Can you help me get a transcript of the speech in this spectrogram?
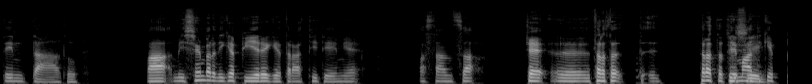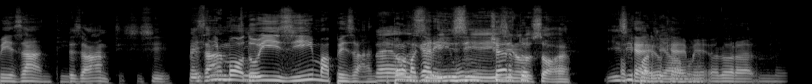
tentato, ma mi sembra di capire che tratti temi abbastanza... Cioè, eh, tratta, tratta Sì, tematiche pesanti. Pesanti, sì, sì. Eh, Pesanti. In modo easy, ma pesanti. Eh, Però easy, magari easy, un easy certo... non lo so, eh. Easy ok, parliamo. ok, mi- allora mi.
